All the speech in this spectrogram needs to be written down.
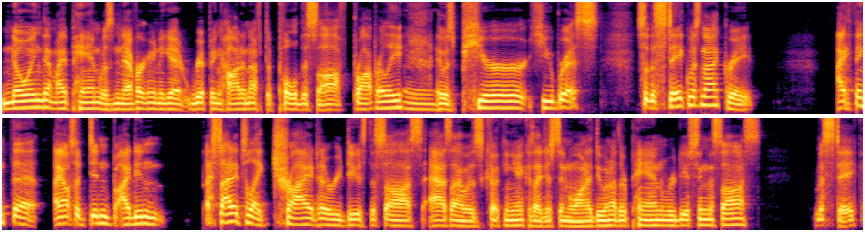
knowing that my pan was never going to get ripping hot enough to pull this off properly, Mm. It was pure hubris. So the steak was not great. I think that I also didn't, I didn't, I decided to like try to reduce the sauce as I was cooking it because I just didn't want to do another pan reducing the sauce. Mistake.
